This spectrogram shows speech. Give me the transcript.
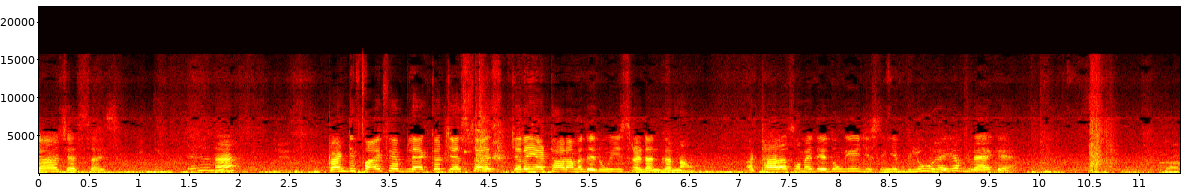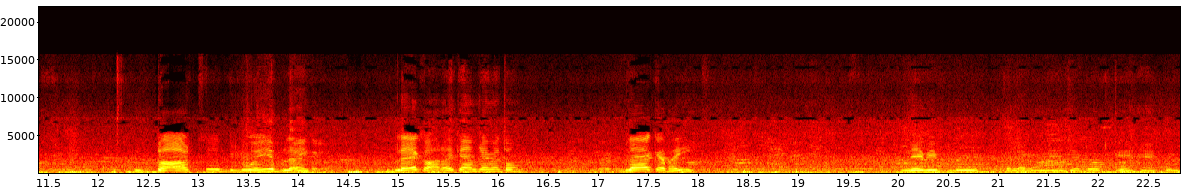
क्या है चेस्ट साइज़ है ट्वेंटी फाइव है ब्लैक का चेस्ट साइज़ चले, ये अट्ठारह में दे दूँगी जिसने डन करना हो। अट्ठारह सौ में दे दूँगी जिस ये ब्लू है, या ब्लैक है। डार्क ब्लू है, ये ब्लैक ब्लैक आ रहा है कैमरे में तो। ब्लैक है भाई। नेवी ब्लू कलर में मुझे बोट के हैं कोई।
